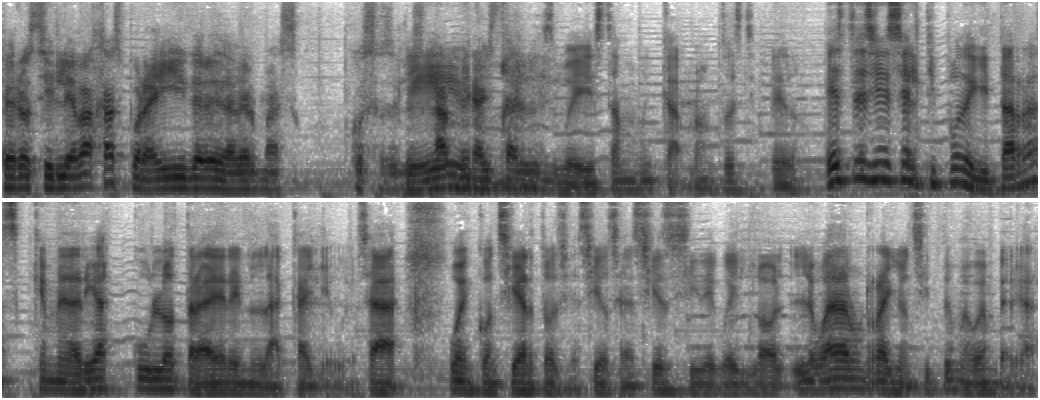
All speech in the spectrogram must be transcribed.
Pero si le bajas por ahí debe de haber más cosas del Sí, Ah, mira, ahí está el... güey, está muy cabrón todo este pedo. Este sí es el tipo de guitarras que me daría culo traer en la calle, güey. O sea, o en conciertos y así. O sea, sí es así de, güey, lo- le voy a dar un rayoncito y me voy a envergar.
